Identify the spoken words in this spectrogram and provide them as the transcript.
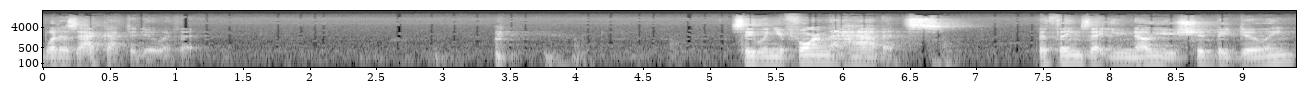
what does that got to do with it? See, when you form the habits, the things that you know you should be doing,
